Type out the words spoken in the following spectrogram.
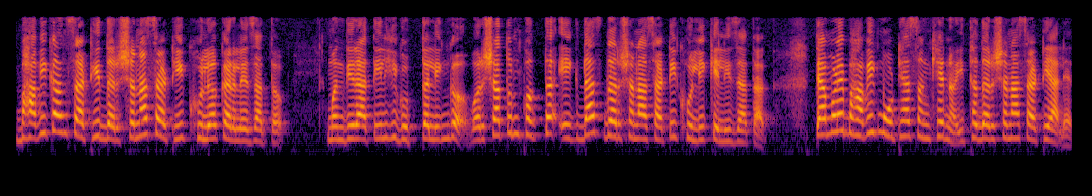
भाविकांसाठी दर्शनासाठी खुलं करले जातं. मंदिरातील ही गुप्तलिंग वर्षातून फक्त एकदाच दर्शनासाठी खुली केली जातात. त्यामुळे भाविक मोठ्या संख्येनं इथं दर्शनासाठी आलेत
